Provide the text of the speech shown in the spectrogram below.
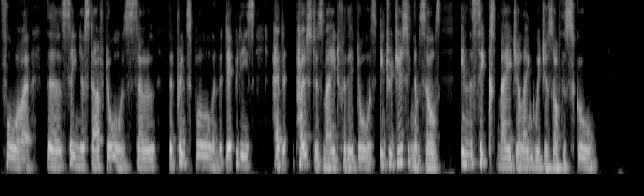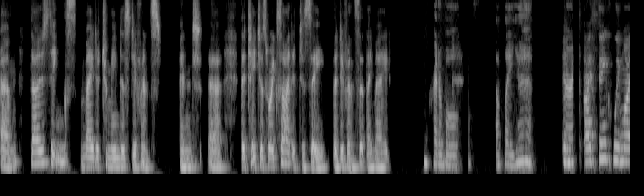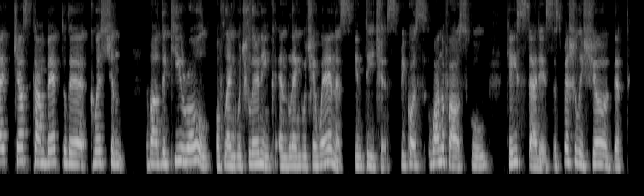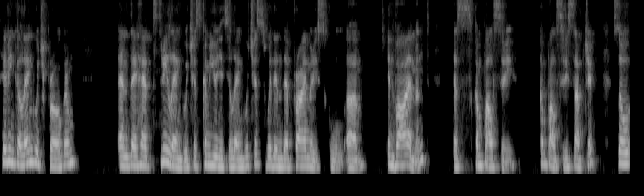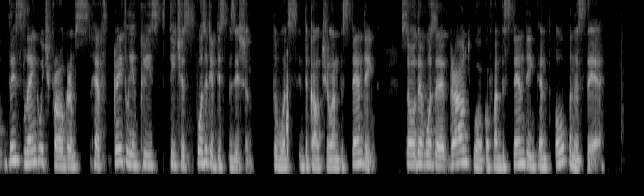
for the senior staff doors. So the principal and the deputies had posters made for their doors introducing themselves in the six major languages of the school. Um, those things made a tremendous difference, and uh, the teachers were excited to see the difference that they made. Incredible. Lovely, yeah. And I think we might just come back to the question about the key role of language learning and language awareness in teachers, because one of our school case studies especially showed that having a language program, and they had three languages, community languages within the primary school um, environment as compulsory, compulsory subject, So these language programs have greatly increased teachers' positive disposition towards intercultural understanding. So there was a groundwork of understanding and openness there.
